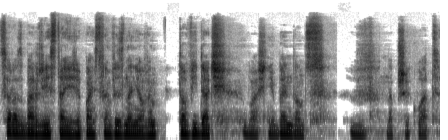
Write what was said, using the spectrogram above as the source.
coraz bardziej staje się państwem wyznaniowym. To widać właśnie będąc na przykład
